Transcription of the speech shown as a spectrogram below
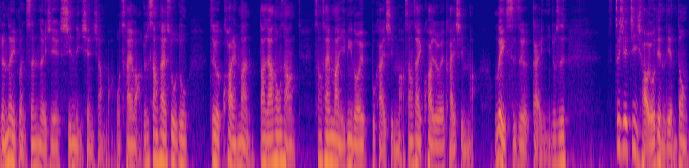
人类本身的一些心理现象吧，我猜吧，就是上菜速度这个快慢，大家通常上菜慢一定都会不开心嘛，上菜快就会开心嘛，类似这个概念，就是这些技巧有点联动，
